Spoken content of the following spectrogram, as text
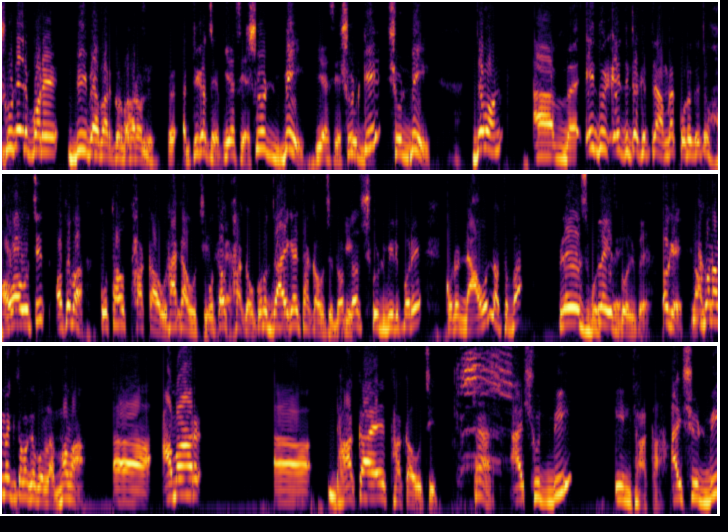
শুডের পরে বি ব্যবহার করব হারুন। ঠিক আছে. শুড বি শুড কি? শুড বি যেমন এই এই দুটা ক্ষেত্রে আমরা কোনো কিছু হওয়া উচিত অথবা কোথাও থাকা থাকা উচিত, কোথাও হ্যাঁ। থাকা কোনো জায়গায় থাকা উচিত। অর্থাৎ শুড বির পরে কোনো নাউন অথবা প্লেস প্লেস বলবে ওকে এখন আমি তোমাকে বললাম মামা আহ, আমার আহ, ঢাকায় থাকা উচিত। হ্যাঁ I should be in Dhaka I should be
